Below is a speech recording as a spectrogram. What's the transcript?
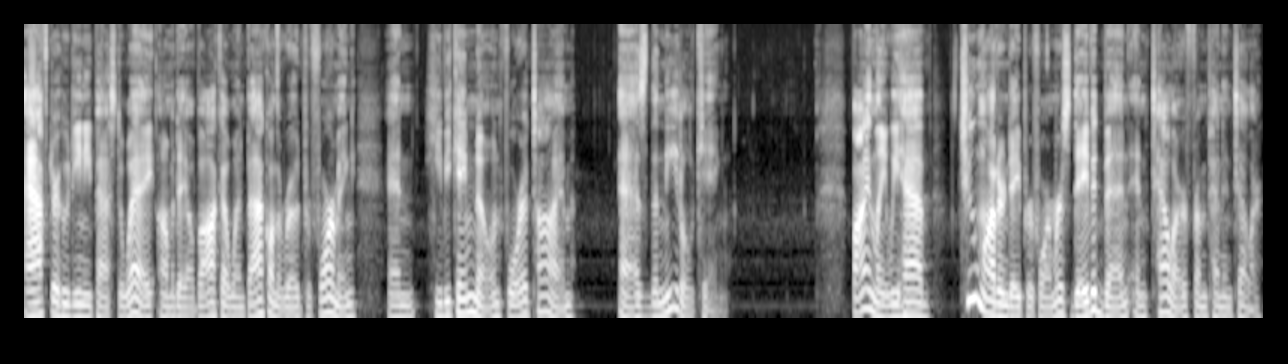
After Houdini passed away, Amedeo Vacca went back on the road performing, and he became known for a time as the Needle King. Finally, we have two modern day performers, David Ben and Teller from Penn and Teller,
